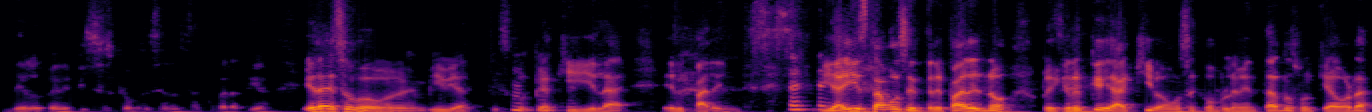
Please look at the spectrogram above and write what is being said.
de los beneficios que ofrece nuestra cooperativa. Era eso, Vivian, disculpe aquí la, el paréntesis. Y ahí estamos entre pares, ¿no? Porque creo que aquí vamos a complementarnos porque ahora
